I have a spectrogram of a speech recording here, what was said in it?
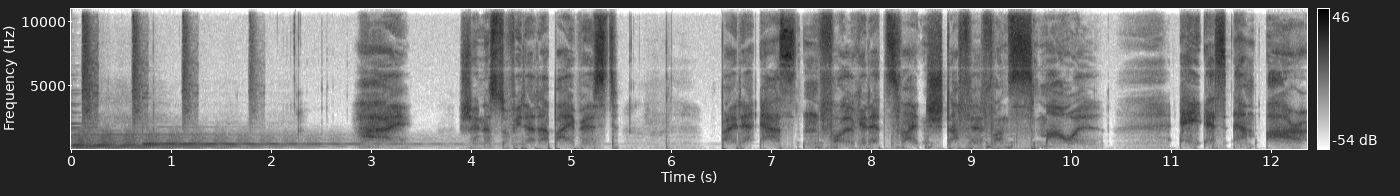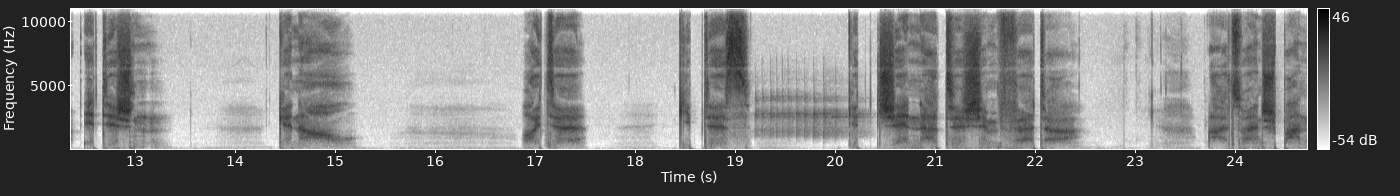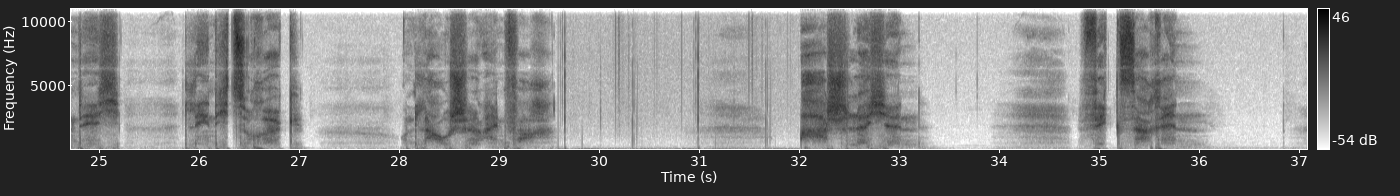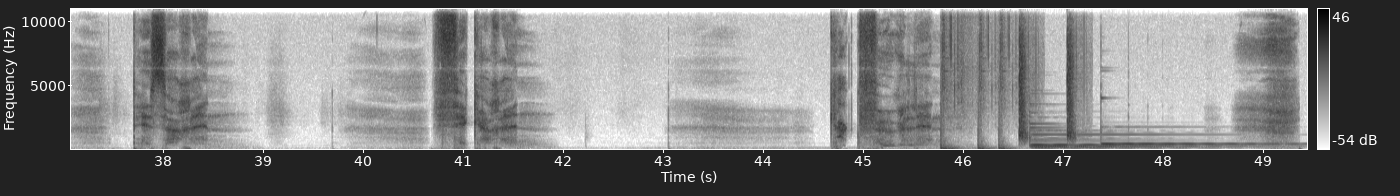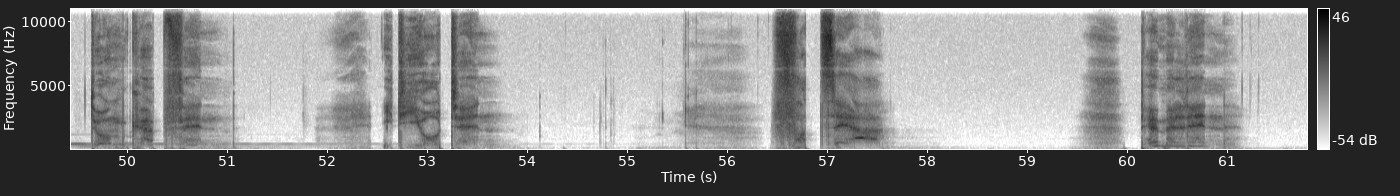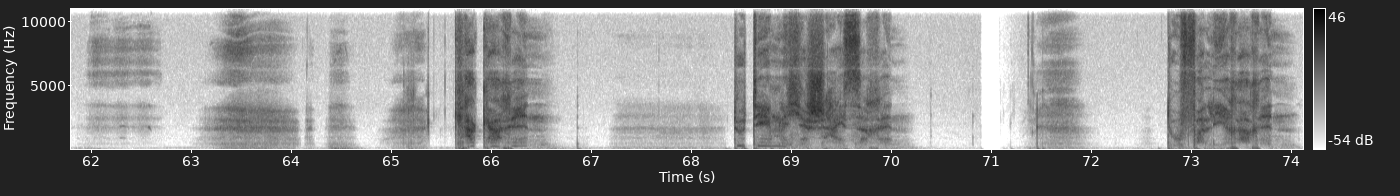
Hi, schön, dass du wieder dabei bist. Bei der ersten Folge der zweiten Staffel von Smaul. ASMR Edition. Genau. Heute gibt es gegenderte Schimpfwörter. Also entspann dich, lehn dich zurück und lausche einfach. Arschlöchen, Wichserin, Pisserin, Fickerin, Kackvögelin, Dummköpfin, Idiotin, Fotzer, Pimmelin, Kackerin, du dämliche Scheißerin, du Verliererin,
